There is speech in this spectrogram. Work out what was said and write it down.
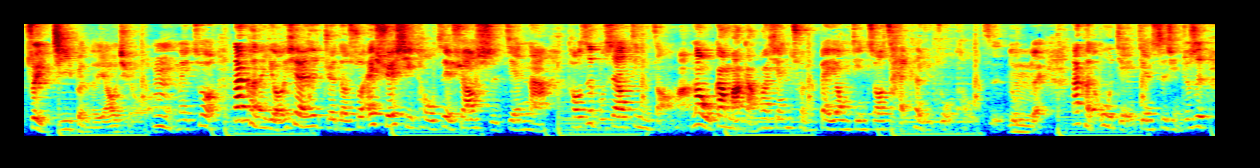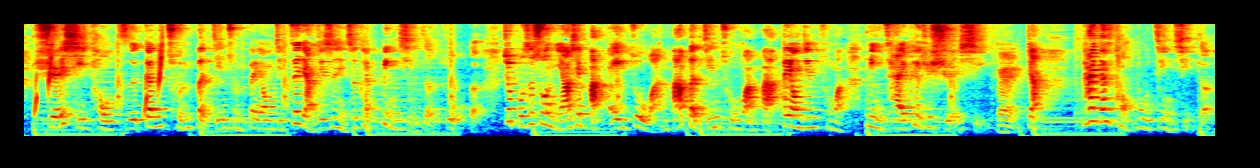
最基本的要求啊。嗯，没错。那可能有一些人是觉得说，哎，学习投资也需要时间呐，投资不是要尽早嘛？那我干嘛赶快先存备用金之后才可以去做投资，对不对？嗯，那可能误解一件事情，就是学习投资跟存本金、存备用金这两件事情是可以并行着做的，就不是说你要先把 A 做完，把本金存完，把备用金存完，你才可以去学习，对，这样。它应该是同步进行的。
